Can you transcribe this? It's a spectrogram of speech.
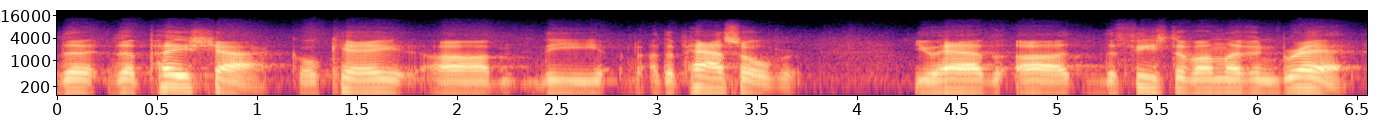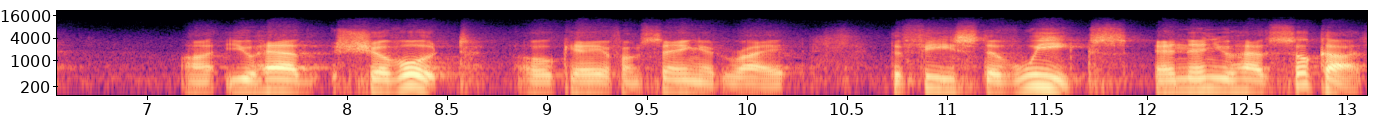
the, the Pesach, okay, um, the, the Passover. You have uh, the Feast of Unleavened Bread. Uh, you have Shavuot, okay, if I'm saying it right, the Feast of Weeks. And then you have Sukkot,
